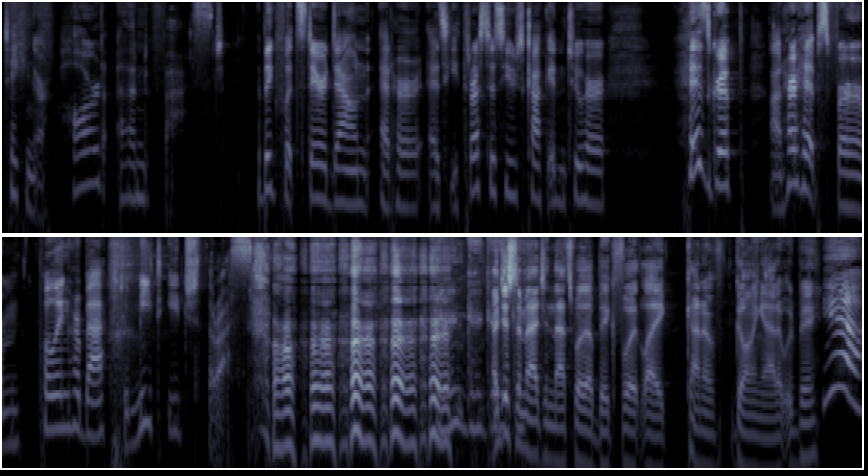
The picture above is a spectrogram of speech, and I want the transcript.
taking her hard and fast. The Bigfoot stared down at her as he thrust his huge cock into her, his grip on her hips firm, pulling her back to meet each thrust. I just imagine that's what a Bigfoot like kind of going at it would be. Yeah,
